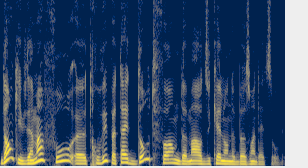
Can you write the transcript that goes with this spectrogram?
Donc, évidemment, il faut euh, trouver peut-être d'autres formes de mort duquel on a besoin d'être sauvé.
